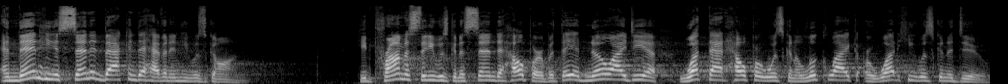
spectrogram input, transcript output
And then he ascended back into heaven and he was gone. He'd promised that he was going to send a helper, but they had no idea what that helper was going to look like or what he was going to do.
